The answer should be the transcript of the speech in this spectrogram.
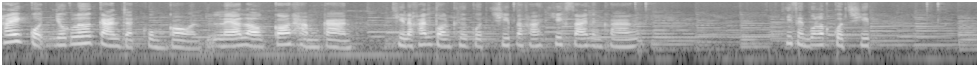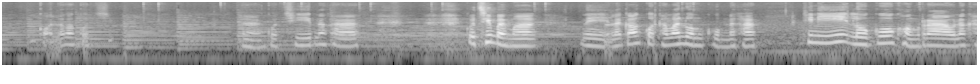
ให้กดยกเลิกการจัดกลุ่มก่อน แล้วเราก็ทำการทีละขั้นตอนคือกดชิปนะคะ คลิกซ้ายหนึ่งครั้ง ที่ Facebook แล้วก็กดชิป ก่อนแล้วก็กดอ่ากดชิปนะคะ กดชิปบ่อยมากนี่แล้วก็กดคำว่ารวมกลุ่มนะคะ ทีนี้โลโก้ของเรานะค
